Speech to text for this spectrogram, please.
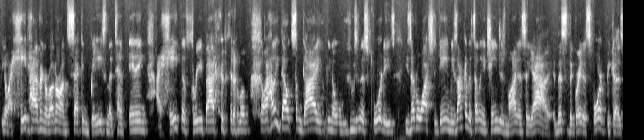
You know, I hate having a runner on second base in the tenth inning. I hate the three batter minimum. You know, I highly doubt some guy, you know, who's in his forties, he's never watched a game. He's not going to suddenly change his mind and say, "Yeah, this is the greatest sport," because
